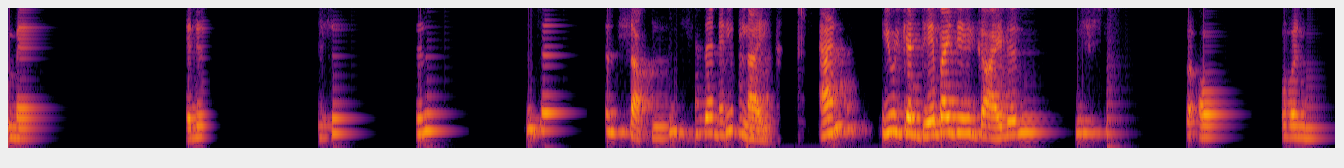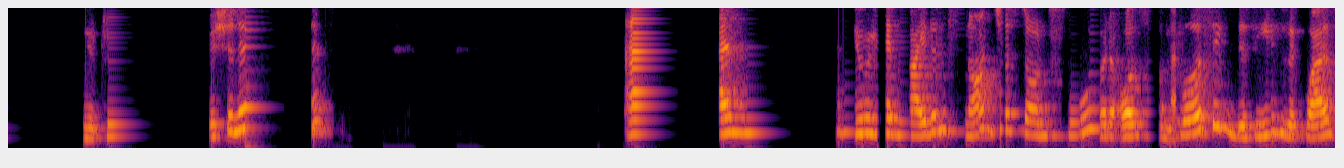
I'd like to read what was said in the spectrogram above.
medicines and supplements that you like. And you will get day by day guidance of a nutritionist. And, and you will get guidance not just on food, but also reversing disease requires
